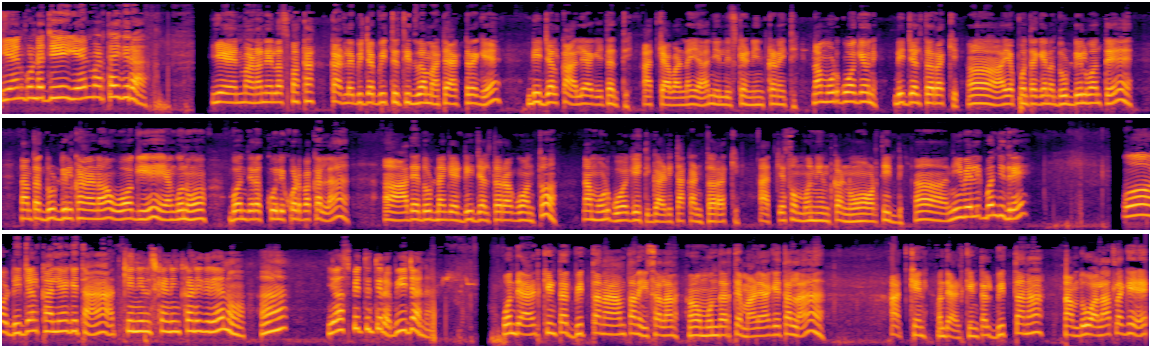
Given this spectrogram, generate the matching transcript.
ಏನ್ ಗುಂಡಜ್ಜಿ, ಏನ್ ಮಾಡ್ತಾ ಇದೀರಾ ಏನ್ ಮಾಡನಿಲ್ಲ ಸ್ಮಕ್ಕ. ಕಡಲೆ ಬೀಜ ಬಿತ್ತಿದ್ವಮ್ಮ ಟ್ಯಾಕ್ಟ್ರಿಗೆ. ಡೀಸೆಲ್ ಖಾಲಿ ಆಗೈತಂತೆ. ಅದಕ್ಕೆ ಅವಣ್ಣಯ್ಯ ನಿಲ್ಲಿಸ್ಕೊಂಡು ನಿಂತ್ಕೊಂಡೈತಿ ನಮ್ಮ ಹುಡುಗ ಹೋಗ್ಯವನಿ, ಡೀಸೆಲ್ ತರಕ್ಕೆ ಹಾ ಅಯ್ಯಪ್ಪನ ತಗೇನ ದುಡ್ಡು ಇಲ್ವಂತೆ ನಮ್ಮ ದುಡ್ಡು ಇಲ್ಕೊಳ್ಳೋಣ ಹೋಗಿ ಹೆಂಗುನು ಬಂದಿರೋ ಕೂಲಿ ಕೊಡ್ಬೇಕಲ್ಲ. ಅದೇ ದುಡ್ಡನಾಗೆ ಡೀಸೆಲ್ ತರಗು ಅಂತ ನಮ್ಮ ಹುಡುಗ ಹೋಗೈತಿ ಗಾಡಿ ತಕೊಂಡ್ ತರಕ್ಕೆ ಅದಕ್ಕೆ ಸುಮ್ಮನೆ ನಿಂತ್ಕೊಂಡು ನೋಡ್ತಿದ್ದೆ. ಹಾ ನೀವೆಲ್ಲಿಗೆ ಬಂದಿದ್ರಿ? ಓ, ಡೀಸೆಲ್ ಖಾಲಿ ಆಗೈತಾ? ಅದಕ್ಕೆ ನಿಲ್ಸ್ಕೊಂಡು ನಿಂತ್ಕೊಂಡಿದ್ರಿ ಏನು ಹಾ ಯಾಸ್ ಬಿತ್ತಿದ್ದೀರಾ ಬೀಜನ? ಒಂದ್ ಎರಡು ಕಿಂಟಲ್ ಬಿತ್ತನ ಅಂತಾನೆ ಈ ಸಲ. ಮುಂದರ್ತೆ ಮಳೆ ಆಗೈತಲ್ಲ. ಅದಕ್ಕೆ ಒಂದ್ ಎರಡು ಕಿಂಟಲ್ ಬಿತ್ತಾನ. ಹೊಲಾತ್ಲಾಗೆ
